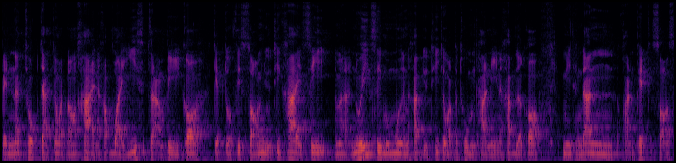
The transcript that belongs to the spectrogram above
เป็นนักชกจากจังหวัดหนองคายนะครับวัย 23 ปีก็เก็บตัวฟิตซ้อมอยู่ที่ค่ายซีนุ้ยสี่มุมเมืองนะครับอยู่ที่จังหวัดปทุมธานีนะครับแล้วก็มีทางด้านขวัญเพชรสอส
